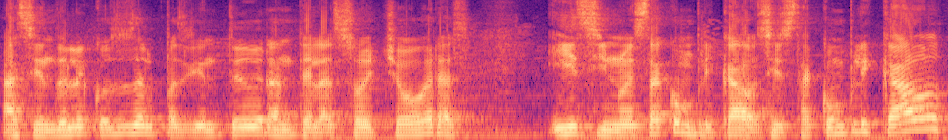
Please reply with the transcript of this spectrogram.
haciéndole cosas al paciente durante las ocho horas. Y si no está complicado, si está complicado,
